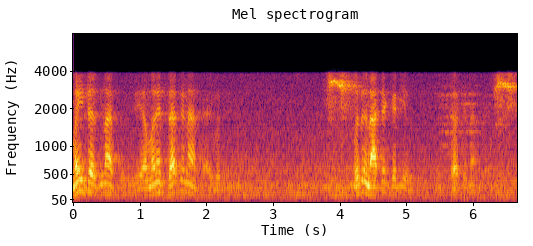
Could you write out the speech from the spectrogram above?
મહી ટચ ના થયું. અમને ટચ ના થાય બધું. બધું નાટક કરીએ. ટચ ના થાય.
